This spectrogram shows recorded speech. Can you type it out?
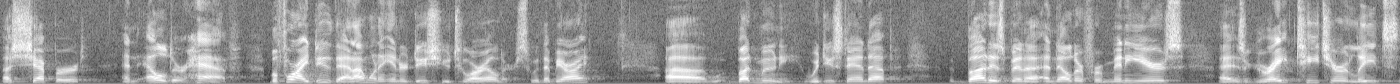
a shepherd, an elder have? Before I do that, I want to introduce you to our elders. Would that be all right? Uh, Bud Mooney, would you stand up? Bud has been a, an elder for many years. Uh, is a great teacher, leads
